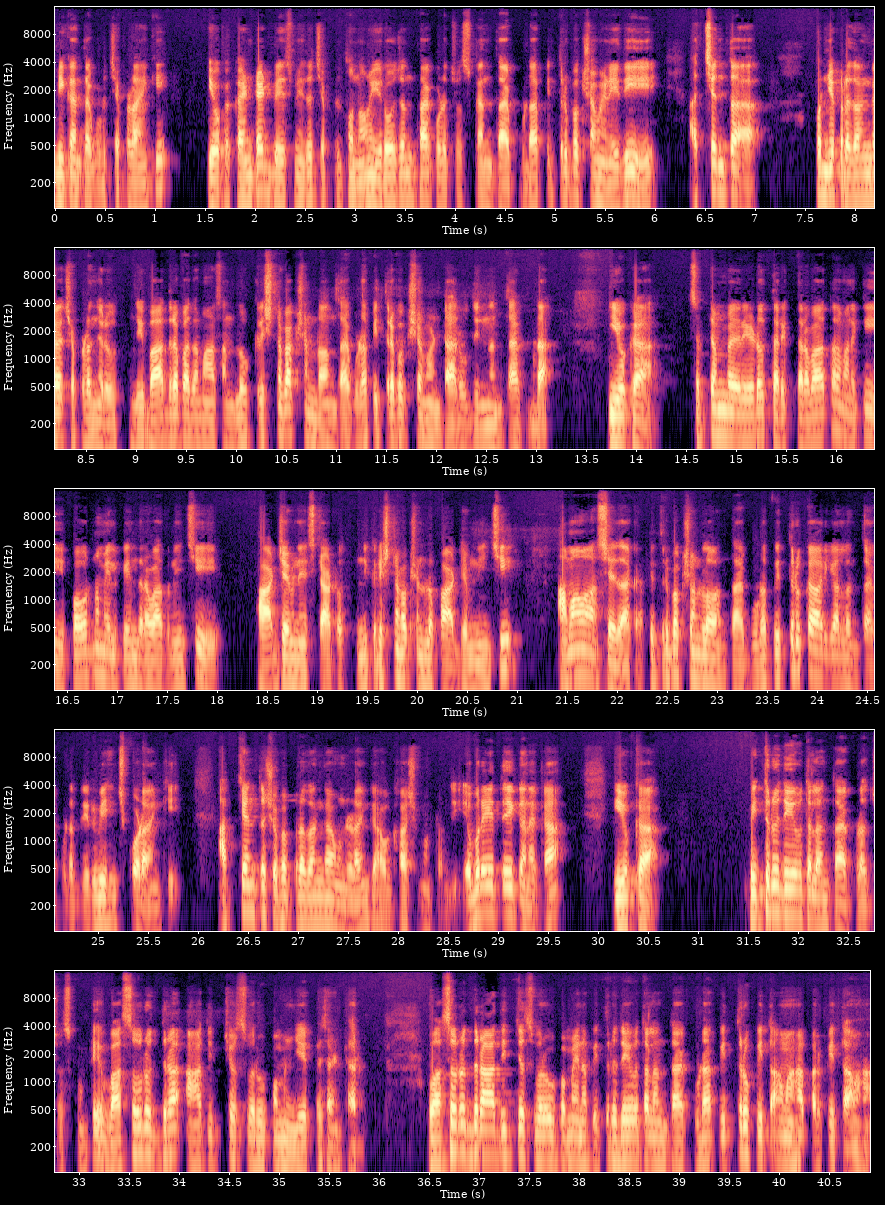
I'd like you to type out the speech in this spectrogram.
మీకంతా కూడా చెప్పడానికి ఈ యొక్క కంటెంట్ బేస్ మీద చెప్తున్నాం. ఈ రోజంతా కూడా చూసుకంతా కూడా పితృపక్షం అనేది అత్యంత పుణ్యప్రదంగా చెప్పడం జరుగుతుంది. భాద్రపద మాసంలో కృష్ణపక్షంలో అంతా కూడా పితృపక్షం అంటారు దీన్నంతా కూడా. ఈ యొక్క సెప్టెంబర్ ఏడో తారీఖు తర్వాత మనకి పౌర్ణమి వెళ్ళిపోయిన తర్వాత నుంచి పాడ్యం అనేది స్టార్ట్ అవుతుంది. కృష్ణపక్షంలో పాడ్యం నుంచి అమావాస్య దాకా పితృపక్షంలో అంతా కూడా పితృకార్యాలంతా కూడా నిర్వహించుకోవడానికి అత్యంత శుభప్రదంగా ఉండడానికి అవకాశం ఉంటుంది. ఎవరైతే కనుక ఈ యొక్క పితృదేవతలంతా కూడా చూసుకుంటే వసురుద్ర ఆదిత్య స్వరూపం అని చెప్పేసి అంటారు. వసురుద్ర ఆదిత్య స్వరూపమైన పితృదేవతలంతా కూడా పితృ పితామహ పరపితామహ.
